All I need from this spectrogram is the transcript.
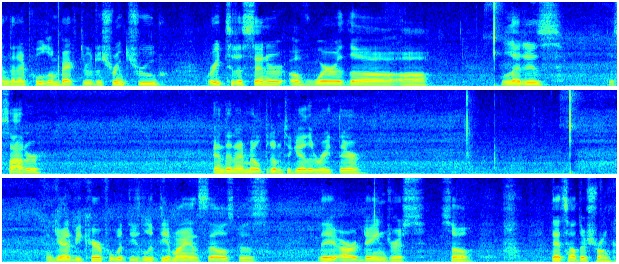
And then I pulled them back through the shrink tube right to the center of where the uh, lead is the solder. And then I melted them together right there. You gotta be careful with these lithium ion cells because they are dangerous. So that's how they're shrunk.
